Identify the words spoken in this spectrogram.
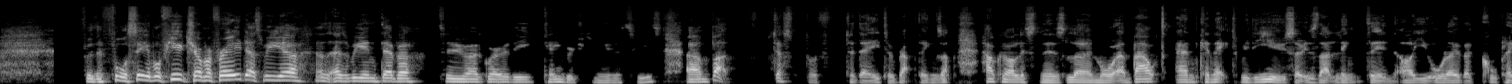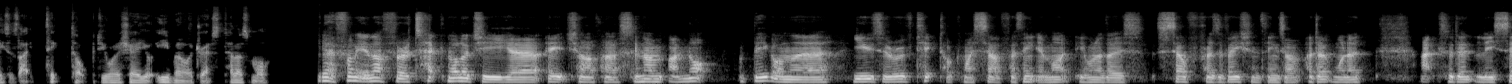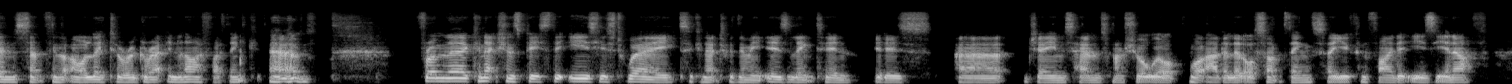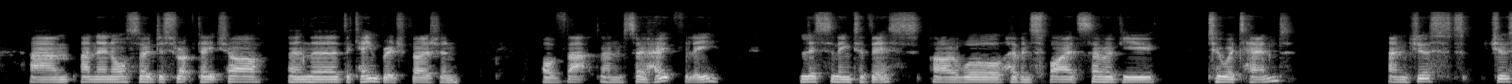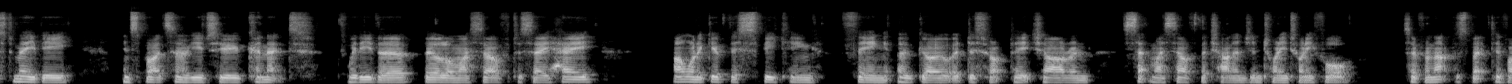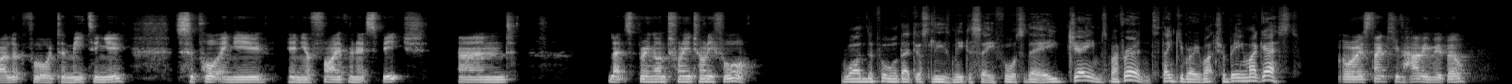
for the foreseeable future. I'm afraid, as we uh, as, as we endeavour to uh, grow the Cambridge communities. Um, but just for today to wrap things up, how can our listeners learn more about and connect with you? So, is that LinkedIn? Are you all over cool places like TikTok? Do you want to share your email address? Tell us more. Yeah, funny enough, for a technology uh, HR person, I'm I'm not big on the user of TikTok myself. I think it might be one of those self-preservation things. I, I don't want to accidentally send something that I'll later regret in life. I think. Um, from the connections piece, the easiest way to connect with me is LinkedIn. It is uh, James Hems, and I'm sure we'll we'll add a little something so you can find it easy enough. Um, and then also Disrupt HR and the, the Cambridge version of that. And so hopefully, listening to this, I will have inspired some of you to attend and just just maybe inspired some of you to connect with either Bill or myself to say, hey, I want to give this speaking thing a go at Disrupt HR and set myself the challenge in 2024. So from that perspective, I look forward to meeting you, supporting you in your five minute speech, and let's bring on 2024. Wonderful. That just leaves me to say for today, James, my friend, thank you very much for being my guest. Always, thank you for having me, Bill.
